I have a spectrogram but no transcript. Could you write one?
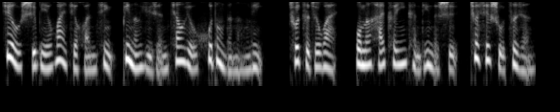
具有识别外界环境并能与人交流互动的能力。除此之外，我们还可以肯定的是，这些数字人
